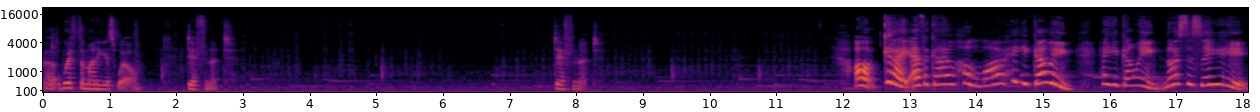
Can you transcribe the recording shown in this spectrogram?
uh, worth the money as well, definite. Definite. Oh, g'day Abigail. Hello, how you going? How you going? Nice to see you here.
